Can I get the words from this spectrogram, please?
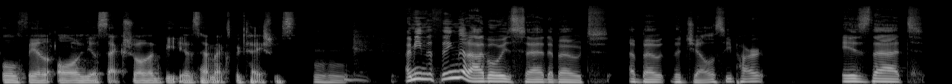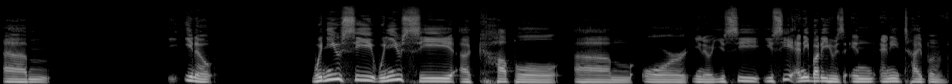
fulfill all your sexual and BDSM expectations. Mhm. I mean, the thing that I've always said about about the jealousy part is that, um, you know, when you see when you see a couple, um, or you know, you see you see anybody who's in any type of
